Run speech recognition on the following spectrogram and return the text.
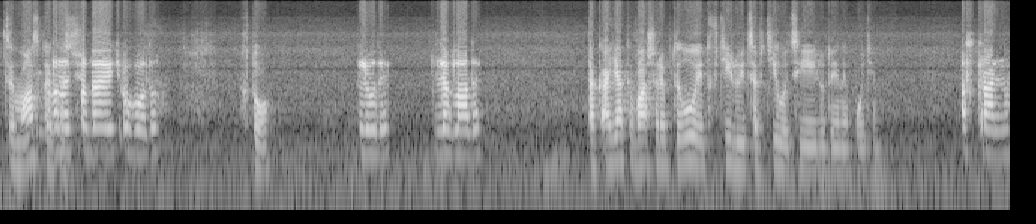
Це маска Вони якась? складають угоду. Хто? Люди для влади. Так, а як ваш рептилоїд втілюється в тіло цієї людини потім? Астрально.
